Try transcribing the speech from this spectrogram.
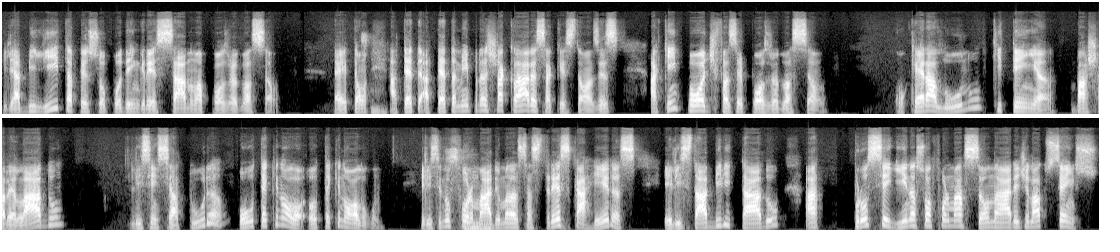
Ele habilita a pessoa a poder ingressar numa pós-graduação. É, então, até, até também para deixar clara essa questão, às vezes, a quem pode fazer pós-graduação? Qualquer aluno que tenha bacharelado, licenciatura ou, tecnó ou tecnólogo Ele sendo Sim. formado em uma dessas três carreiras, ele está habilitado a prosseguir na sua formação na área de lato senso.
